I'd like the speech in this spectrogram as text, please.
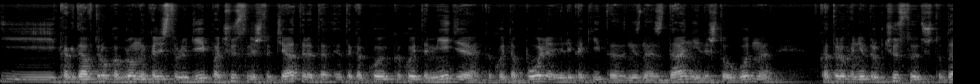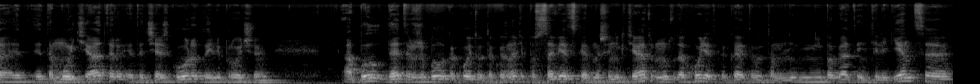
И когда вдруг огромное количество людей почувствовали, что театр это, это какой, какой-то медиа, какое-то поле или какие-то, не знаю, здания или что угодно, в которых они вдруг чувствуют, что да, это, это мой театр, это часть города или прочее. А был, до этого же было какое-то вот такое, знаете, постсоветское отношение к театру, ну, туда ходит какая-то вот там небогатая интеллигенция,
